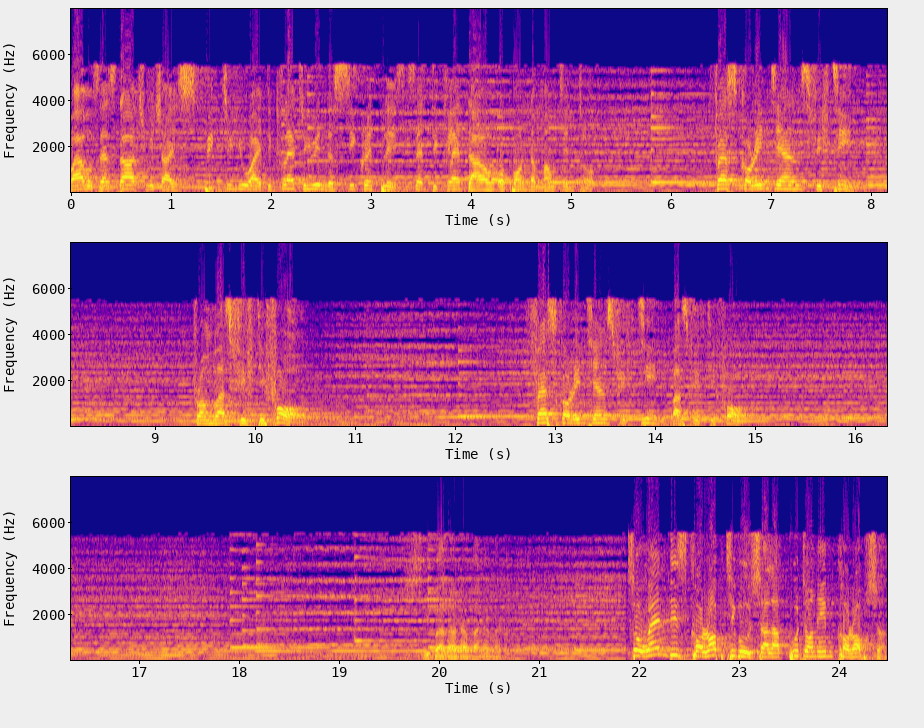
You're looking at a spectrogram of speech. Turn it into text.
Bible says that which I speak to you, I declare to you in the secret place. He said, declare thou upon the mountaintop. First Corinthians 15 from verse 54. First Corinthians 15 verse 54. So when this corruptible shall have put on him corruption,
